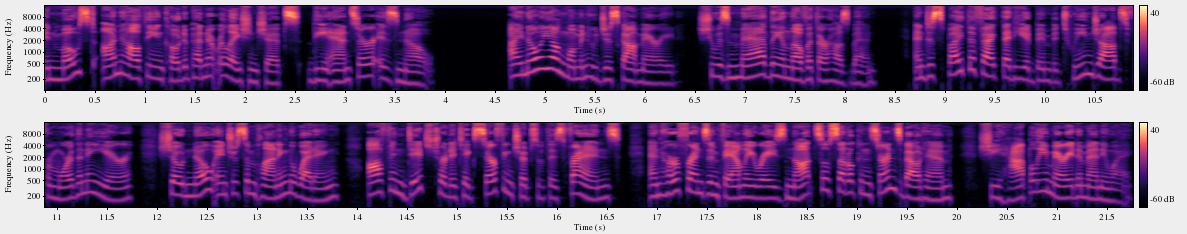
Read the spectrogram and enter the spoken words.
in most unhealthy and codependent relationships, the answer is no. I know a young woman who just got married. She was madly in love with her husband. And despite the fact that he had been between jobs for more than a year, showed no interest in planning the wedding, often ditched her to take surfing trips with his friends, and her friends and family raised not so subtle concerns about him, she happily married him anyway.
